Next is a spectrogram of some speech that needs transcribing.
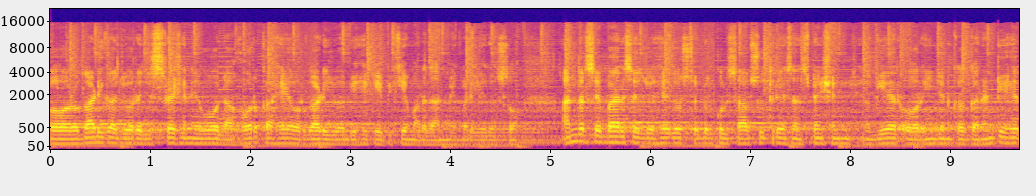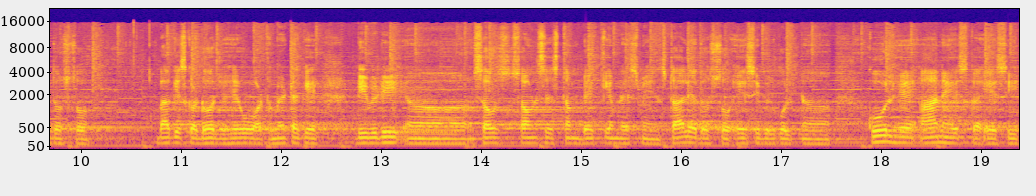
और गाड़ी का जो रजिस्ट्रेशन है वो लाहौर का है और गाड़ी जो अभी है के पी के में खड़ी है दोस्तों। अंदर से बाहर से जो है दोस्तों, बिल्कुल साफ़ सुथरे सस्पेंशन गियर और इंजन का गारंटी है दोस्तों। बाकी इसका डोर जो है वो ऑटोमेटिक है। DVD sound system back camera इसमें इंस्टॉल है। दोस्तों एसी बिल्कुल कूल है आन है इसका एसी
